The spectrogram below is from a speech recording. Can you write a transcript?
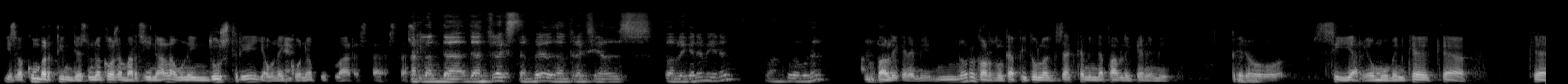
i es va convertint des d'una cosa marginal a una indústria i a una icona popular. Està, està Parlant de- d'Anthrax també, els Anthrax i els Public Enemy, no? Van col·laborar? En Public Enemy. No recordo el capítol exactament de Public Enemy, però sí, arriba un moment que, que, que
